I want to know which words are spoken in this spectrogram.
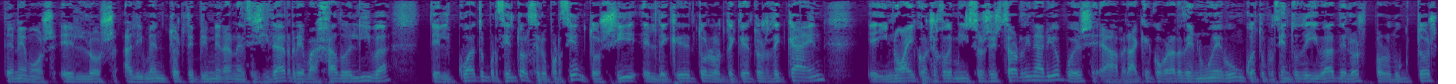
tenemos en eh, los alimentos de primera necesidad rebajado el IVA del 4% al 0%. Si el decreto, los decretos decaen, eh, y no hay Consejo de Ministros extraordinario, pues habrá que cobrar de nuevo un 4% de IVA de los productos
